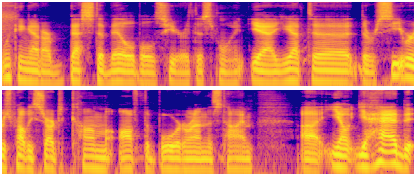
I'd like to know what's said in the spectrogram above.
looking at our best availables here at this point. Yeah, you got to, the receivers probably start to come off the board around this time. Uh, you know, you had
